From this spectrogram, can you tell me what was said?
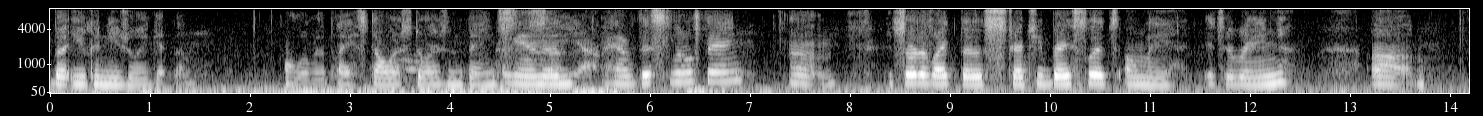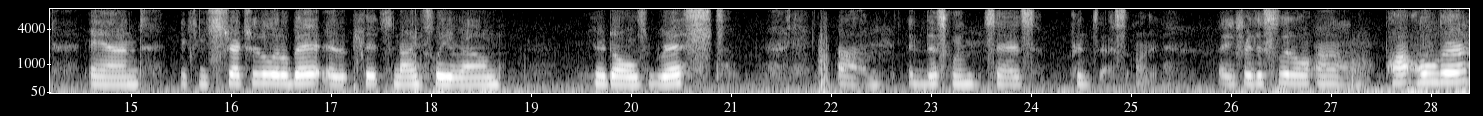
but you can usually get them all over the place, dollar stores and things. Okay, and so, then yeah. I have this little thing. Um, it's sort of like those stretchy bracelets, only it's a ring. Um, and if you stretch it a little bit, it fits nicely around your doll's wrist. Um, and this one says princess on it. For this little um, pot holder,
